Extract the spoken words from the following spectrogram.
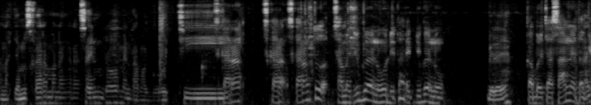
Anak zaman sekarang mana ngerasain bro? Main Tamagotchi. sekarang sekarang sekarang tuh sama juga nu. Ditarik juga nu bedanya? kabel casannya tapi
